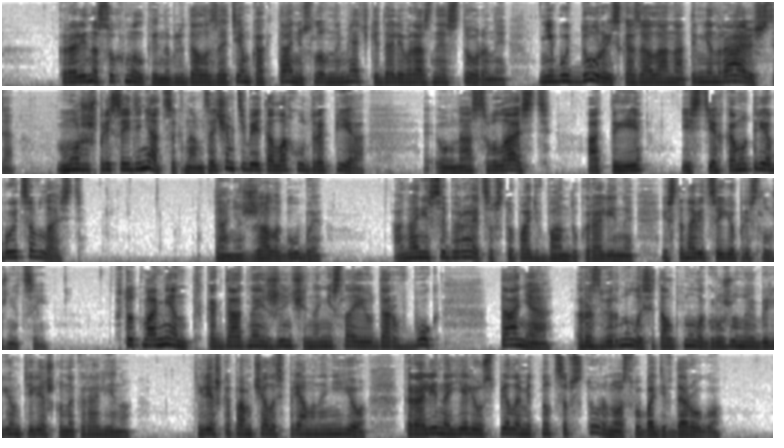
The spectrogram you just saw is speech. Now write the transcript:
Каролина с ухмылкой наблюдала за тем, как Таню, словно мяч, кидали в разные стороны. «Не будь дурой», — сказала она, — «ты мне нравишься. Можешь присоединяться к нам. Зачем тебе эта лохудра Пеа? У нас власть, а ты из тех, кому требуется власть». Таня сжала губы. Она не собирается вступать в банду Каролины и становиться ее прислужницей. В тот момент, когда одна из женщин нанесла ей удар в бок, Таня развернулась и толкнула груженную бельем тележку на Каролину. Тележка помчалась прямо на нее. Каролина еле успела метнуться в сторону, освободив дорогу.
